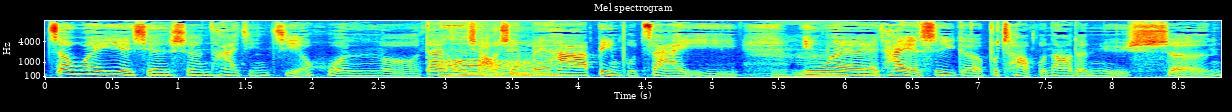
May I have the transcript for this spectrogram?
这位叶先生他已经结婚了，但是小仙贝他并不在意，因为他也是一个不吵不闹的女生。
